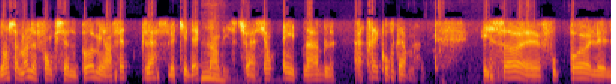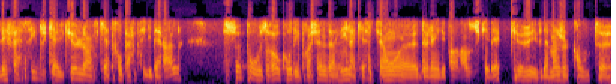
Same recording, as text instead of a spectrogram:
non seulement ne fonctionne pas, mais en fait place le Québec Hmm. dans des situations intenables à très court terme. Et ça, euh, faut pas le- l'effacer du calcul en ce qui a trait au Parti libéral. Se posera au cours des prochaines années la question euh, de l'indépendance du Québec, que évidemment je compte euh,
